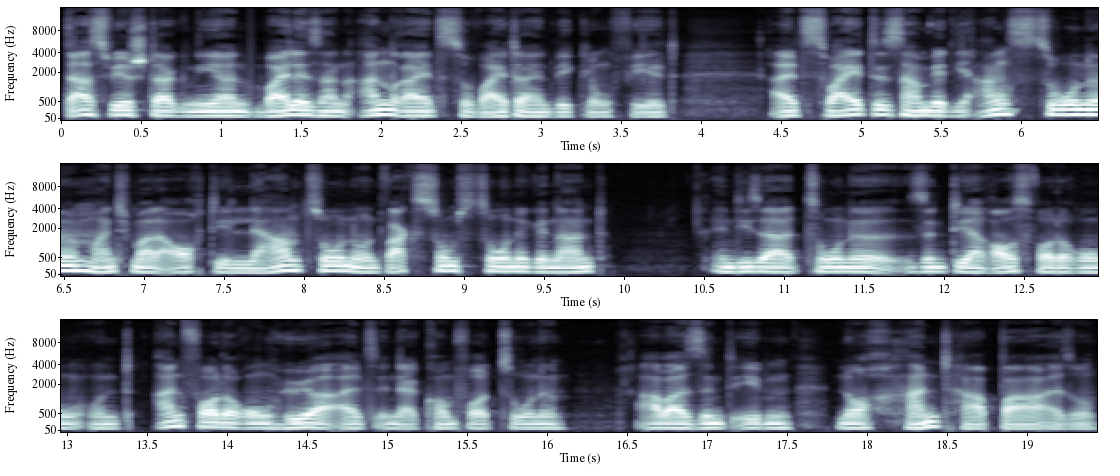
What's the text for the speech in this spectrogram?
dass wir stagnieren, weil es an Anreiz zur Weiterentwicklung fehlt. Als zweites haben wir die Angstzone, manchmal auch die Lernzone und Wachstumszone genannt. In dieser Zone sind die Herausforderungen und Anforderungen höher als in der Komfortzone, aber sind eben noch handhabbar. Also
